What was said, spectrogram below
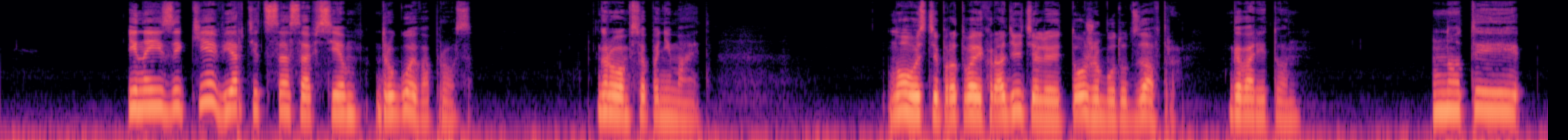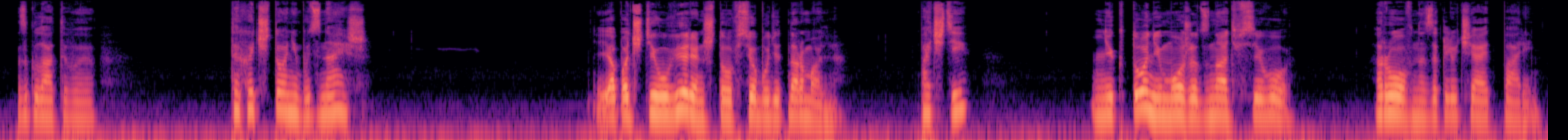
И на языке вертится совсем другой вопрос. Гром все понимает. «Новости про твоих родителей тоже будут завтра», — говорит он. «Но ты...» — сглатываю. «Ты хоть что-нибудь знаешь?» «Я почти уверен, что все будет нормально». «Почти?» «Никто не может знать всего», — ровно заключает парень.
